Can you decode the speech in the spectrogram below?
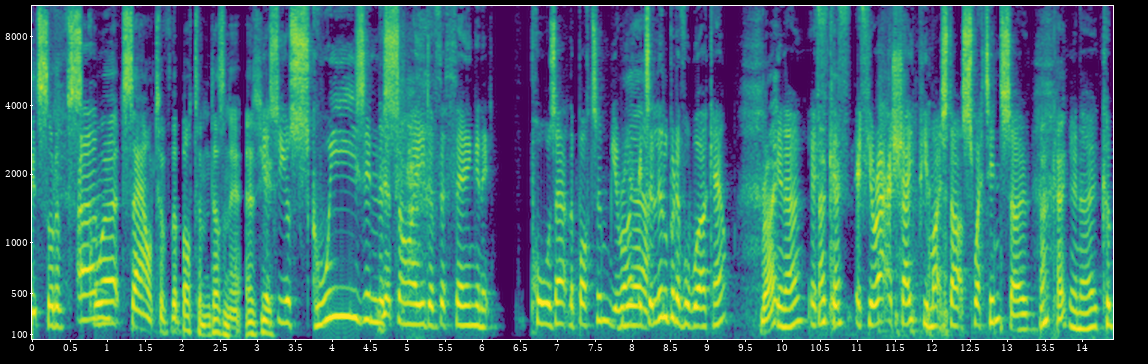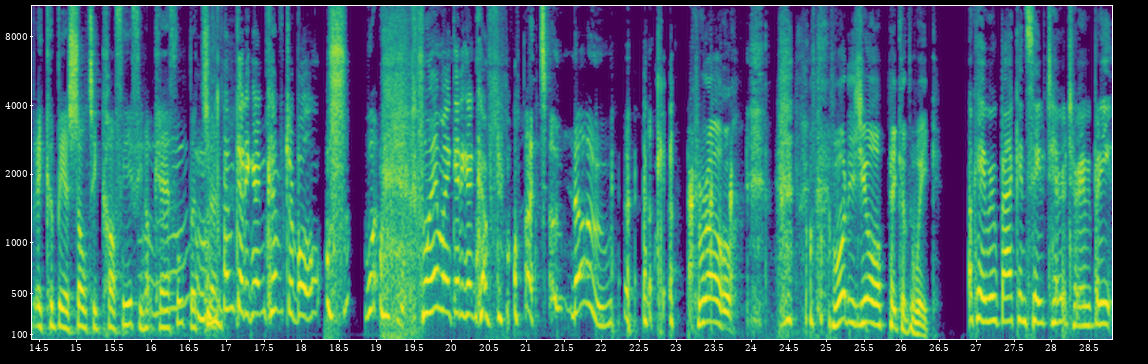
It sort of squirts out of the bottom, doesn't it? As you Yeah, so you're squeezing the Yeah. side of the thing and it pours out the bottom. You're right. Yeah. It's a little bit of a workout. right, You know, if, Okay. if if you're out of shape, you might start sweating. So, Okay. you know, it could it could be a salted coffee if you're not careful. But uh, I'm getting uncomfortable. what? Why am I getting uncomfortable? I don't know. Carole. what is your pick of the week? Okay, we're back in safe territory, everybody.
